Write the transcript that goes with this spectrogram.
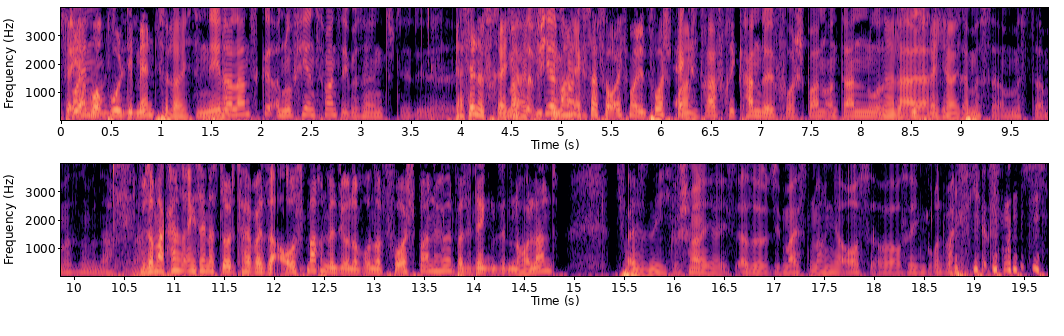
Vielleicht, ja, aber obwohl 92, dement vielleicht. Ja. Niederlandske, nur 24. Müssen wir den, äh, Das ist ja eine Frechheit. Wir 24? machen extra für euch mal den Vorspann. extra Frikandel-Vorspann und dann nur. Na, das ist eine äh, Frechheit. da müsste, müsste, müssen wir nach, Du sag mal, kann es eigentlich sein, dass Leute teilweise ausmachen, wenn sie auf unseren Vorspann hören, weil sie denken, sie sind in Holland? Ich weiß es nicht. Wahrscheinlich, ja. Also die meisten machen ja aus, aber aus welchem Grund weiß ich jetzt nicht.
